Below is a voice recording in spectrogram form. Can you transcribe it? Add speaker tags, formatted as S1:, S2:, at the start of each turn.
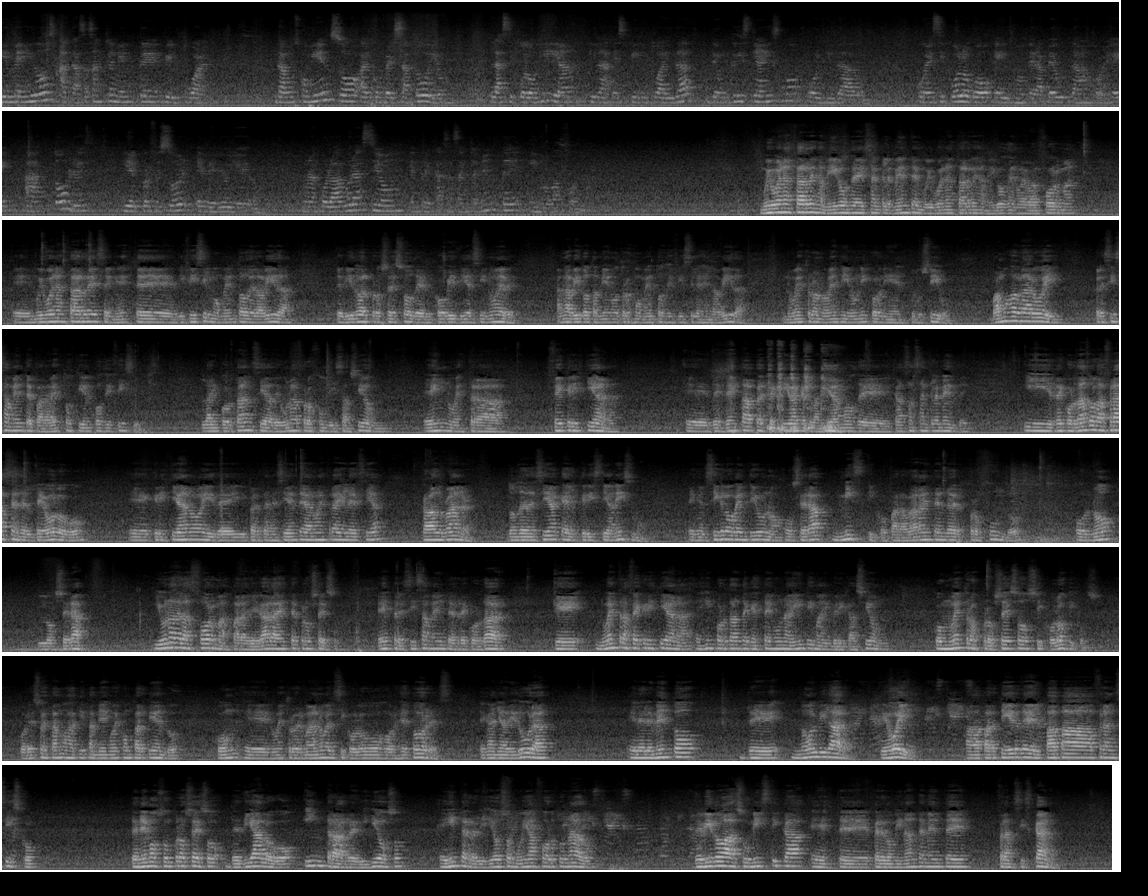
S1: Bienvenidos a Casa San Clemente Virtual. Damos comienzo al conversatorio La psicología y la espiritualidad de un cristianismo olvidado con el psicólogo e hipnoterapeuta Jorge A. Torres y el profesor Evelio Hierro. Una colaboración entre Casa San Clemente y Nueva Forma.
S2: Muy buenas tardes amigos de San Clemente, muy buenas tardes amigos de Nueva Forma, eh, muy buenas tardes en este difícil momento de la vida debido al proceso del COVID-19. Han habido también otros momentos difíciles en la vida. Nuestro no es ni único ni exclusivo. Vamos a hablar hoy precisamente para estos tiempos difíciles la importancia de una profundización en nuestra fe cristiana eh, desde esta perspectiva que planteamos de Casa San Clemente y recordando las frases del teólogo eh, cristiano y, de, y perteneciente a nuestra iglesia, Karl Rahner, donde decía que el cristianismo en el siglo XXI o será místico para dar a entender profundo o no lo será. Y una de las formas para llegar a este proceso es precisamente recordar que nuestra fe cristiana es importante que esté en una íntima imbricación con nuestros procesos psicológicos. Por eso estamos aquí también hoy compartiendo con eh, nuestro hermano el psicólogo Jorge Torres. En añadidura, el elemento de no olvidar que hoy, a partir del Papa Francisco, tenemos un proceso de diálogo intrarreligioso e interreligioso muy afortunado debido a su mística este, predominantemente franciscana.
